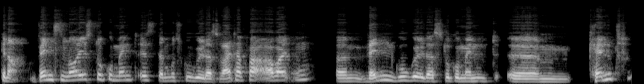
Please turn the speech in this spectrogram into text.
genau, wenn es ein neues Dokument ist, dann muss Google das weiterverarbeiten. Ähm, wenn Google das Dokument ähm, kennt,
